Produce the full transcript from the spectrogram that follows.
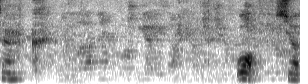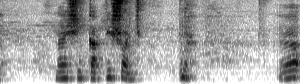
Так. О, все. Наш капюшончик. Е.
